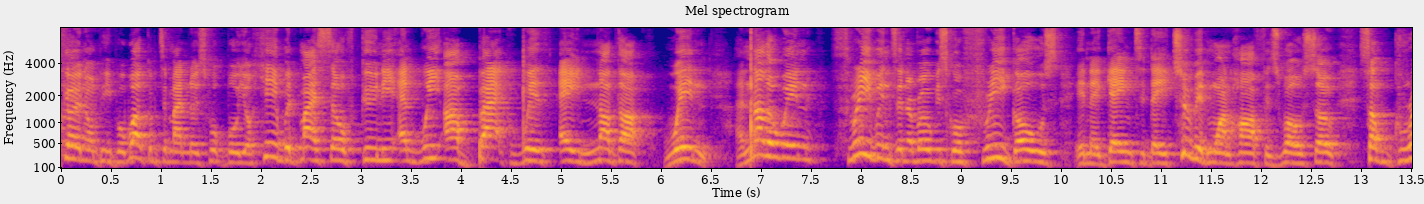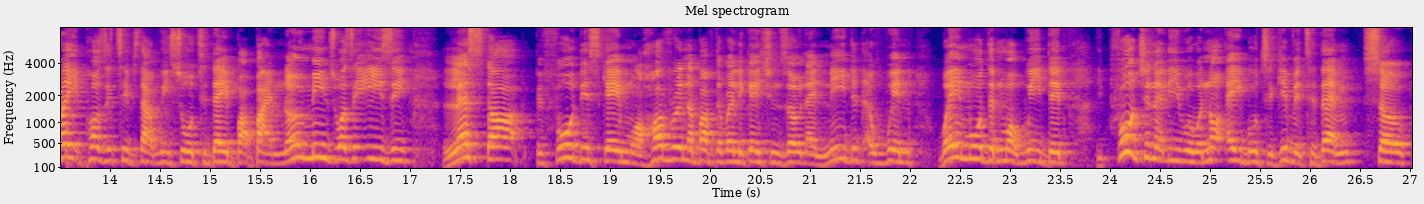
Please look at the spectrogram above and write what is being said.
going on people? Welcome to Man Knows Football. You're here with myself, Guni, and we are back with another win. Another win, three wins in a row. We scored three goals in a game today, two in one half as well. So some great positives that we saw today, but by no means was it easy. Leicester, before this game, were hovering above the relegation zone and needed a win way more than what we did. Fortunately, we were not able to give it to them. So,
